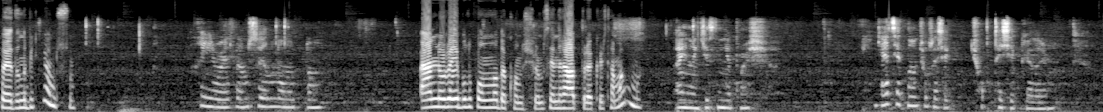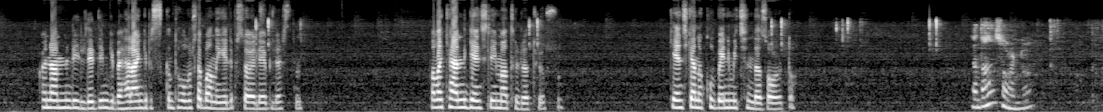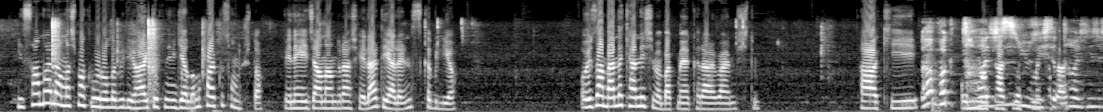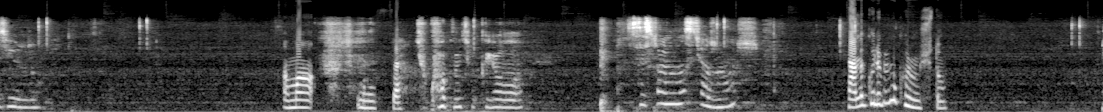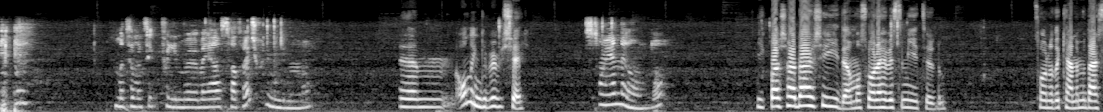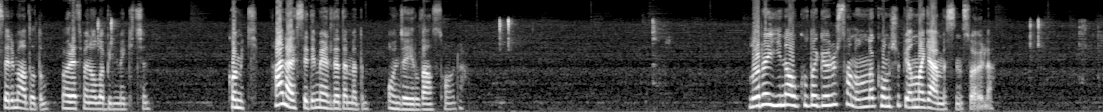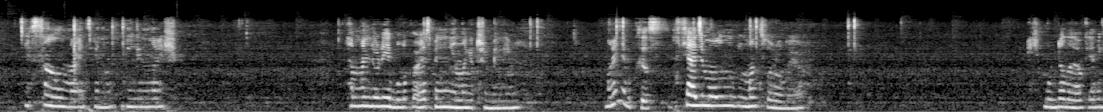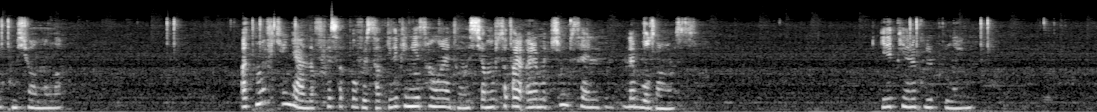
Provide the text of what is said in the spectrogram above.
Soyadını biliyor musun? Hayır öğretmenim soyadını unuttum. Ben Lora'yı bulup onunla da konuşurum. Seni rahat bırakır tamam mı? Aynen kesin yapar. Gerçekten çok teşekkür, çok teşekkür ederim. Önemli değil. Dediğim gibi herhangi bir sıkıntı olursa bana gelip söyleyebilirsin. Bana kendi gençliğimi hatırlatıyorsun. Gençken okul benim için de zordu. Neden zordu? İnsanlarla anlaşmak zor olabiliyor. Herkesin ilgi alanı farklı sonuçta. Beni heyecanlandıran şeyler diğerlerini sıkabiliyor. O yüzden ben de kendi işime bakmaya karar vermiştim. Ta ki Aa bak Onunla taciz karşılaşana yüzü işte tacizci yüzü. ama neyse. Çok korkunç bakıyor. Siz sorunu nasıl çözdünüz? Kendi kulübümü kurmuştum. Matematik kulübü veya satranç kulübü gibi mi? Ee, onun gibi bir şey. Sonra ne oldu? İlk başlarda her şey iyiydi ama sonra hevesimi yitirdim. Sonra da kendimi derslerime adadım. Öğretmen olabilmek için. Komik. Hala istediğimi elde edemedim. Onca yıldan sonra. Lora'yı yine okulda görürsen onunla konuşup yanıma gelmesini söyle. E, sağ olun öğretmenim. İyi günler. Hemen Lora'yı bulup öğretmenin yanına götürmeliyim. Nerede bu kız? İhtiyacım olduğunu bulmak zor oluyor. Burada da yok. Eve gitmiş olmalı. Aklıma fikir geldi. Fırsat bu fırsat. Gidip yeni insanlarla tanışacağım. Bu sefer aramı kimseyle bozamaz. Gidip yeni bir kulüp bulayım.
